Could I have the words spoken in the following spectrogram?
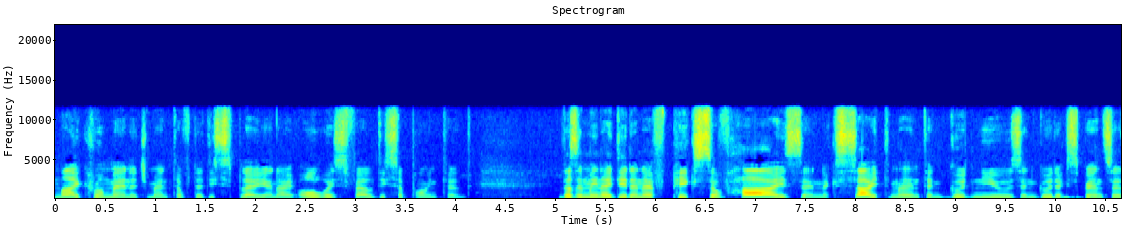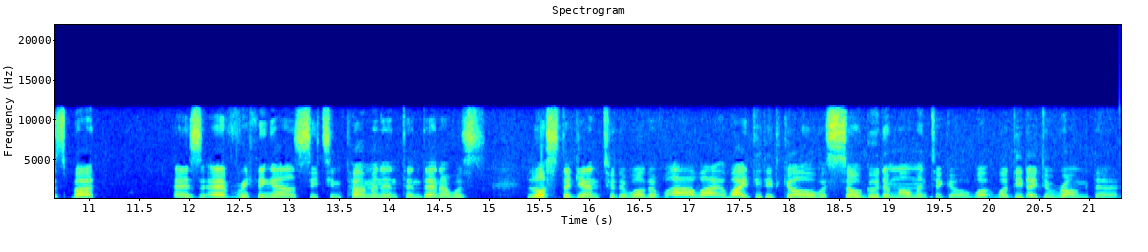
micromanagement of the display and I always felt disappointed. Doesn't mean I didn't have peaks of highs and excitement and good news and good experiences, but as everything else, it's impermanent and then I was lost again to the world of ah why why did it go? I was so good a moment ago. What what did I do wrong? The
